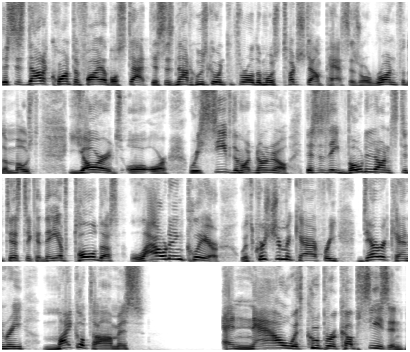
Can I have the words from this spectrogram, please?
This is not a quantifiable stat. This is not who's going to throw the most touchdown passes or run for the most yards or, or receive the most. No, no, no. This is a voted on statistic, and they have told us loud and clear with Christian McCaffrey, Derrick Henry, Michael Thomas, and now with Cooper Kupp season,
